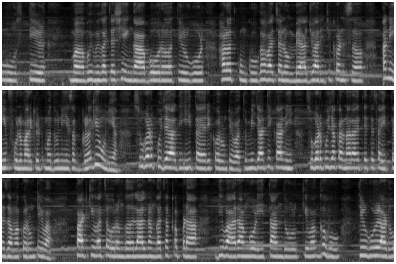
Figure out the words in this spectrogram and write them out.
ऊस तीळ म भुईमुगाच्या शेंगा बोरं तिळगुळ हळद कुंकू गव्हाच्या लोंब्या ज्वारीची कणसं आणि फुल मार्केटमधून हे सगळं घेऊन या. सुगड पूजेआधी ही तयारी करून ठेवा. तुम्ही ज्या ठिकाणी सुगड पूजा करणार आहे तेथे साहित्य जमा करून ठेवा. पाट किंवा चौरंग लाल रंगाचा कपडा दिवा रांगोळी तांदूळ किंवा गहू तिळगुळ लाडू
